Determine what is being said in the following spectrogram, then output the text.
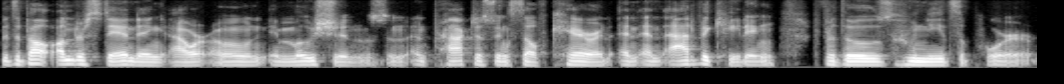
it's about understanding our own emotions and, and practicing self-care and, and, and advocating for those who need support.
